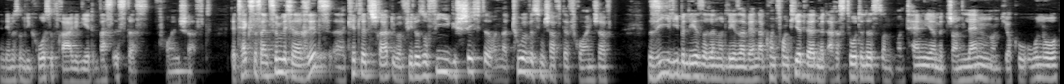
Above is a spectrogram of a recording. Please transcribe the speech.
in dem es um die große Frage geht, was ist das Freundschaft? Der Text ist ein ziemlicher Ritt. Äh, Kittlitz schreibt über Philosophie, Geschichte und Naturwissenschaft der Freundschaft. Sie, liebe Leserinnen und Leser, werden da konfrontiert werden mit Aristoteles und Montaigne, mit John Lennon und Yoko Ono,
